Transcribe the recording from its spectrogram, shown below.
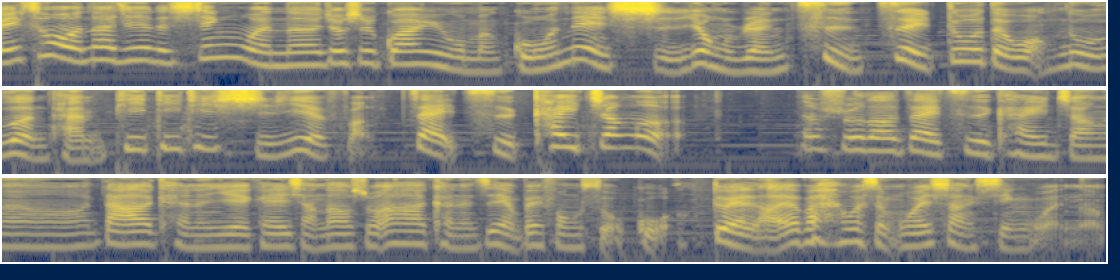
没错，那今天的新闻呢，就是关于我们国内使用人次最多的网络论坛 PTT 实业坊再次开张了。那说到再次开张啊，大家可能也可以想到说啊，可能之前有被封锁过。对了，要不然为什么会上新闻呢？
